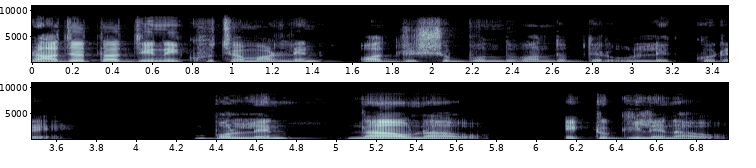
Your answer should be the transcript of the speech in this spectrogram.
রাজা তা জেনে খোঁচা মারলেন অদৃশ্য বন্ধুবান্ধবদের উল্লেখ করে। বললেন, নাও নাও, একটু গিলে নাও।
